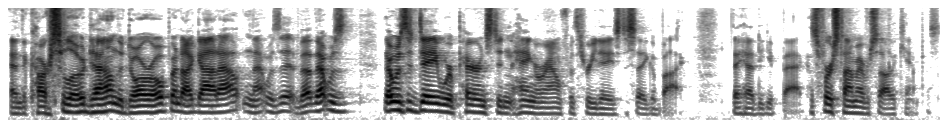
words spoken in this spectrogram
And the car slowed down, the door opened, I got out, and that was it. That, that, was, that was a day where parents didn't hang around for three days to say goodbye they had to get back. It's the first time I ever saw the campus.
